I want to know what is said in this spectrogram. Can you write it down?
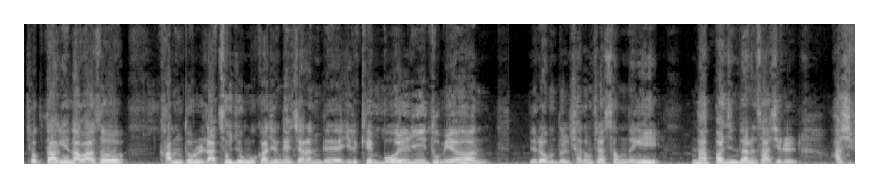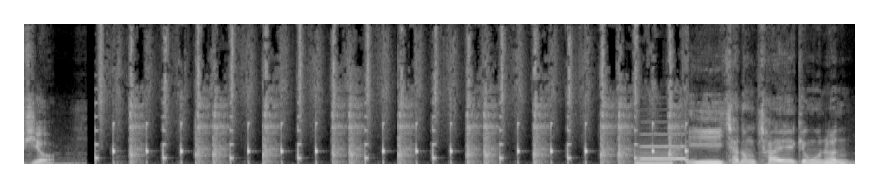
적당히 나와서 감도를 낮춰준 것까지는 괜찮은데 이렇게 멀리 두면 여러분들 자동차 성능이 나빠진다는 사실을 아십시오. 이 자동차의 경우는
